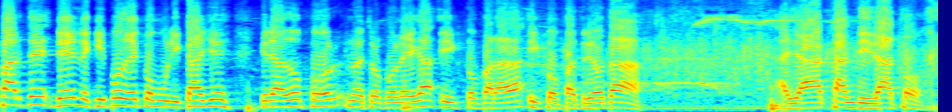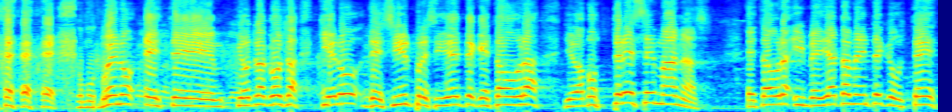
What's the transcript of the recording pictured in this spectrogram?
parte del equipo de Comunicalle creado por nuestro colega y comparada y compatriota allá candidato. bueno, este, ¿qué otra cosa? Quiero decir, presidente, que esta obra llevamos tres semanas esta obra, inmediatamente que usted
